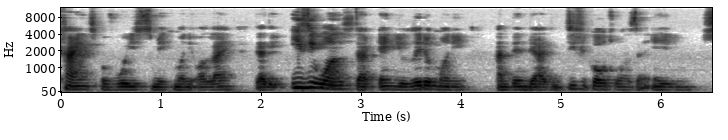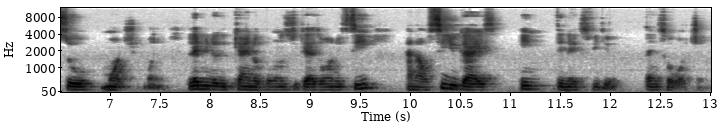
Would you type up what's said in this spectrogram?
kinds of ways to make money online. There are the easy ones that earn you little money and then there are the difficult ones that earn so much money. Let me know the kind of ones you guys want to see and I'll see you guys in the next video. Thanks for watching.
